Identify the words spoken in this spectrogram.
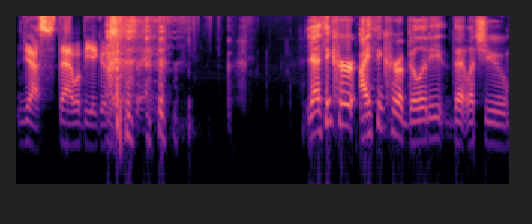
Yes, that would be a good way of saying it. yeah. I think her. I think her ability that lets you.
